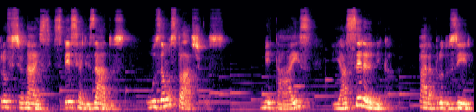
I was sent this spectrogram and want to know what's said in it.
profissionais especializados usam os plásticos, metais e a cerâmica para produzir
